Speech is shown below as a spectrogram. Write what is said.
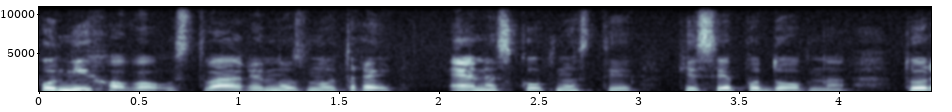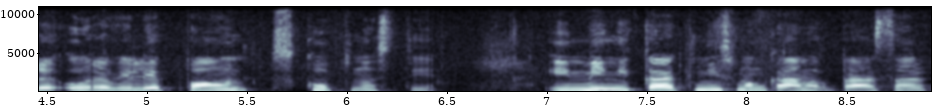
po njihovo ustvarjeno znotraj ene skupnosti, ki si je podobna. Torej, Oravil je poln skupnosti. In mi nikakor nismo kamor pasali,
